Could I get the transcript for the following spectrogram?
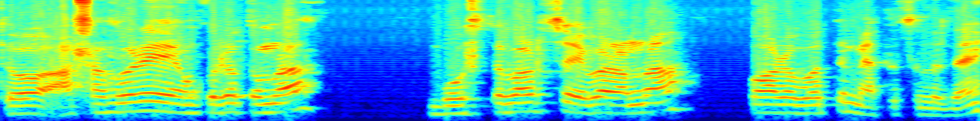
তো আশা করি অঙ্কটা তোমরা বুঝতে পারছ। এবার আমরা পরবর্তী ম্যাথে চলে যাই।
